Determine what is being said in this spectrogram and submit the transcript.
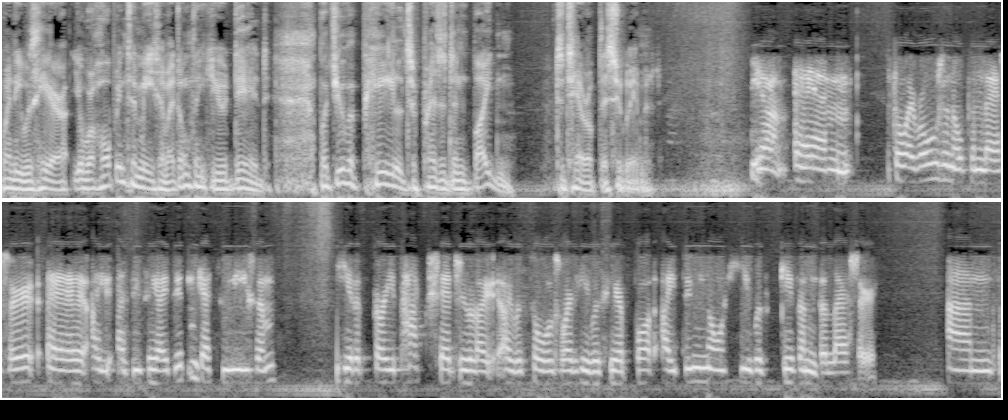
when he was here. You were hoping to meet him. I don't think you did. But you've appealed to President Biden to tear up this agreement. Yeah. Um, so I wrote an open letter. Uh, I, as you say, I didn't get to meet him. He had a very packed schedule, I, I was told, while he was here, but I do know he was given the letter. And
